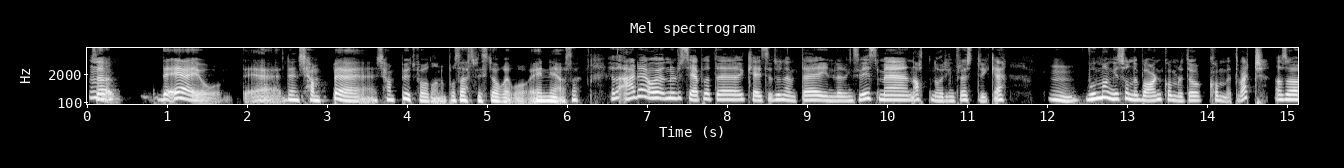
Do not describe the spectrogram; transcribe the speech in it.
Så mm. Det er jo det er, det er en kjempe, kjempeutfordrende prosess vi står inne i. altså. Ja, det er det. Og når du ser på dette caset du nevnte innledningsvis, med en 18-åring fra Østerrike mm. Hvor mange sånne barn kommer det til å komme etter hvert? Altså,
